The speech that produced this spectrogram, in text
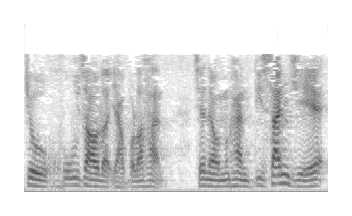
就呼召了亚伯拉罕。现在我们看第三节，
